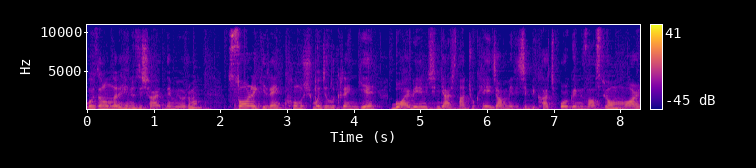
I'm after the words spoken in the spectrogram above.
O yüzden onları henüz işaretlemiyorum. Sonraki renk konuşmacılık rengi. Bu ay benim için gerçekten çok heyecan verici birkaç organizasyon var.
